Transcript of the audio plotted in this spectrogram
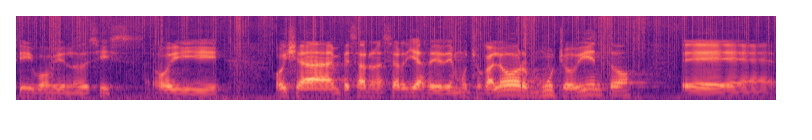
sí, vos bien lo decís. Hoy, hoy ya empezaron a ser días de, mucho calor, mucho viento. Eh,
